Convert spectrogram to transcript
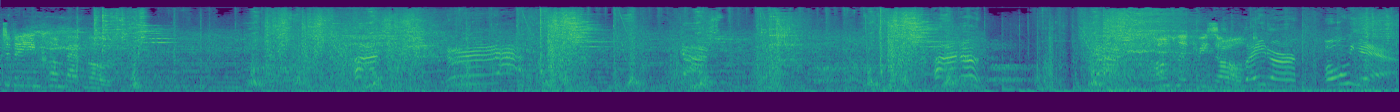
Activating combat mode. Conflict resolved. Later! Oh yeah!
